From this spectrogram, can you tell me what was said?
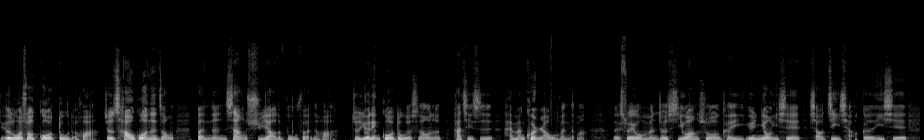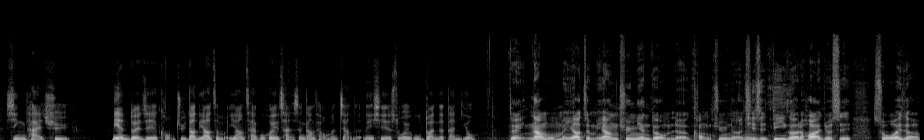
如果说过度的话，就是超过那种本能上需要的部分的话，就有点过度的时候呢，它其实还蛮困扰我们的嘛。对，所以我们就希望说，可以运用一些小技巧跟一些心态去。面对这些恐惧，到底要怎么样才不会产生刚才我们讲的那些所谓无端的担忧？对，那我们要怎么样去面对我们的恐惧呢？其实第一个的话就是所谓的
